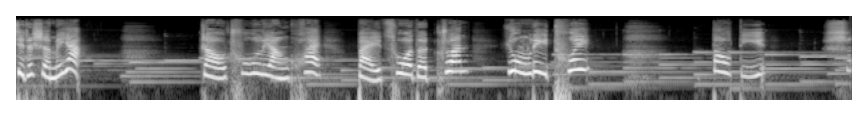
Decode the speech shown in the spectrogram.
写着什么呀？找出两块摆错的砖，用力推。到底是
